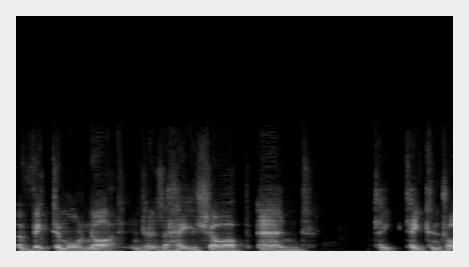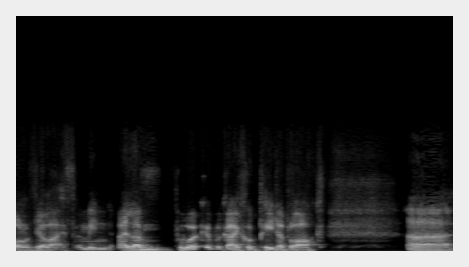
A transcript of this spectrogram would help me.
a victim or not in terms of how you show up and take take control of your life. I mean, I love Mm. to work with a guy called Peter Block. Uh,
